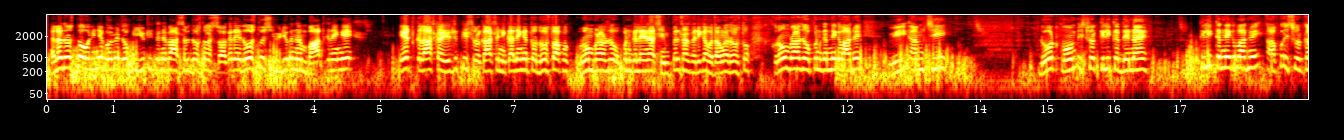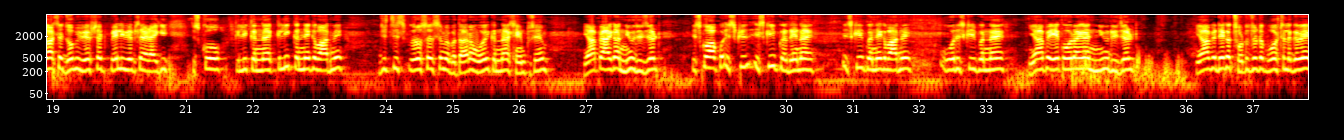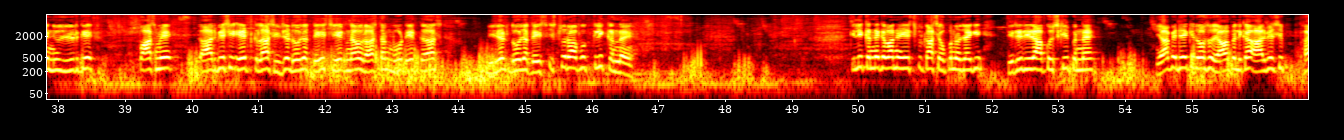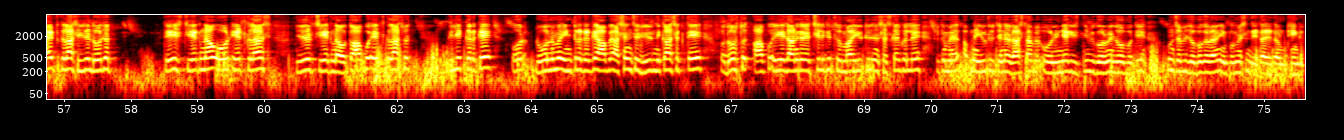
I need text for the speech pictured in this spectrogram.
Hello दोस्तों all India government job की YouTube channel पर आप सभी दोस्तों का स्वागत है। दोस्तों, इस वीडियो के अंदर हम बात करेंगे एट्थ क्लास का रिज़ल्ट किस प्रकार से निकालेंगे। तो दोस्तों, आपको क्रोम ब्राउज़र ओपन कर लेना सिंपल सा तरीका बताऊँगा दोस्तों। क्रोम ब्राउज़र ओपन करने के बाद में वी डॉट कॉम इस पर क्लिक कर देना है। क्लिक करने के बाद में आपको इस प्रकार से जो भी वेबसाइट पहली वेबसाइट आएगी, इसको क्लिक करना है। क्लिक करने के बाद में जिस जिस प्रोसेस से मैं बता रहा हूँ, वही करना है सेम टू सेम यहाँ पे आएगा न्यू रिज़ल्ट इसको आपको स्कीप कर देना है। स्कीप करने के बाद में और स्कीप करना है। यहाँ पे एक और आएगा न्यू रिज़ल्ट यहाँ पे देखो छोटे छोटे पोस्ट लगे हुए हैं न्यू रिज़ल्ट के। पास में R B S C eight class result दो हज़ार तेईस एक नाव Rajasthan board eight class result दो हज़ार तेईस। इस पर आपको क्लिक करना है। क्लिक करने के बाद में इस प्रकार से ओपन हो जाएगी। धीरे धीरे आपको स्कीप करना है। यहाँ पे देखिए दोस्तों, यहाँ पे लिखा R B S C five class result दो हज़ार तेईस चेक नाउ और eighth class result check now. तो आपको एट्थ क्लास में क्लिक करके और रोल नंबर इंटर करके आप आसानी से रिज़ल्ट निकाल सकते हैं। और दोस्तों, आपको ये जानकारी अच्छी लगी तो हमारे यूट्यूब चैनल सब्सक्राइब कर ले, क्योंकि मैं अपने YouTube channel Rajasthan all India की जितनी भी गवर्नमेंट जॉब होती है, उन सभी जॉबों के बारे में इंफॉर्मेशन देता रहता हूँ। Thank you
